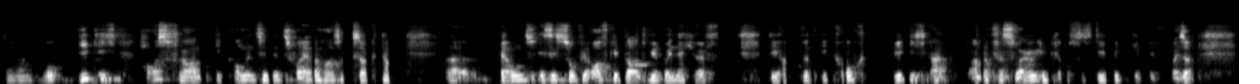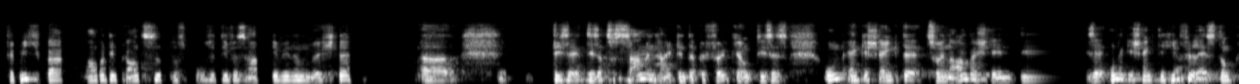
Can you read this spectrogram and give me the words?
sondern wo wirklich Hausfrauen gekommen sind ins Feuerwehrhaus und gesagt haben, äh, bei uns ist es so viel aufgetaut, wir wollen euch helfen. Die haben dort gekocht, wirklich äh, an der Versorgung im großen Stil mitgegriffen. Also für mich war, wenn man dem Ganzen was Positives abgewinnen möchte, äh, diese, dieser Zusammenhalt in der Bevölkerung, dieses uneingeschränkte Zueinanderstehen, die diese uneingeschränkte Hilfeleistung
